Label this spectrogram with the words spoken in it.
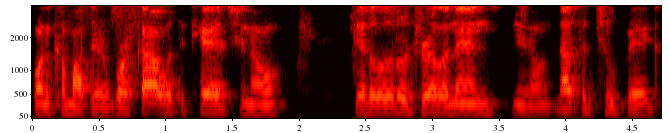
want to come out there and work out with the kids, you know, get a little drilling in, you know, nothing too big.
